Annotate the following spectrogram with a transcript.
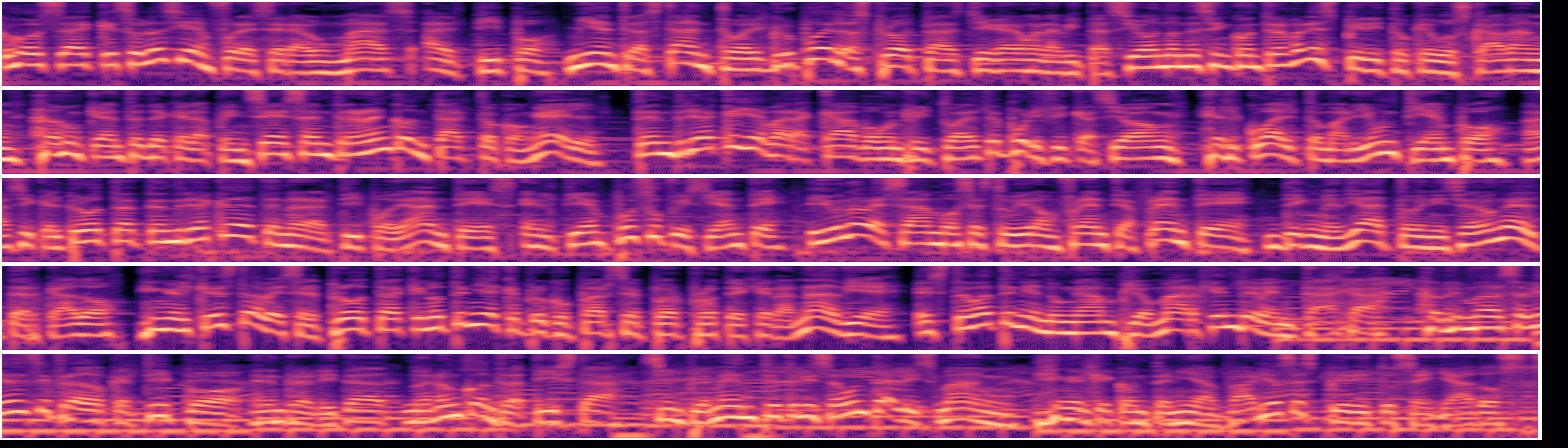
cosa que solo hacía enfurecer aún más al tipo. Mientras tanto, el grupo de los protas llegaron a la habitación donde se encontraba el espíritu que buscaban, aunque antes de que la princesa entrara en contacto con él, tendría que llevar a cabo un ritual de purificación, el cual tomaría un tiempo, así que el prota tendría que detener al tipo de antes el tiempo suficiente. Y una vez ambos estuvieron frente a frente, de inmediato iniciaron el altercado, en el que esta vez el prota, que no tenía que preocuparse por proteger a nadie, estaba teniendo un amplio margen de ventaja. Además, había descifrado que el tipo, en realidad, no era un contratista, simplemente utilizaba un talismán, en el que contenía varios espíritus sellados.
